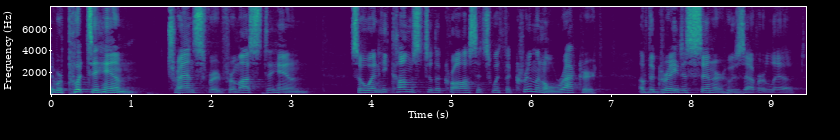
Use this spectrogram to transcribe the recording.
They were put to Him, transferred from us to Him. So when He comes to the cross, it's with a criminal record of the greatest sinner who's ever lived,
